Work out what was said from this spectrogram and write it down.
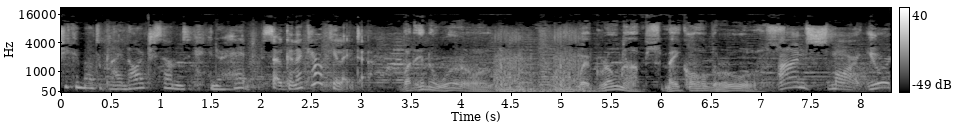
She can multiply large sums in her head. So can a calculator. But in a world where grown-ups make all the rules, I'm smart. You're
